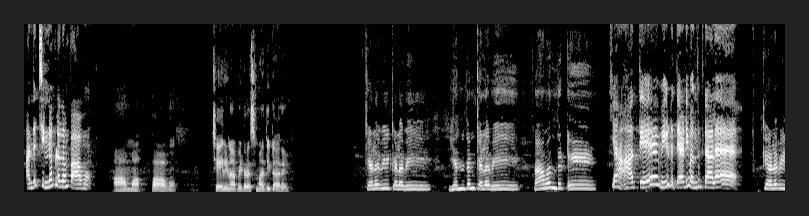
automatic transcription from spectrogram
அந்த சின்ன பிள்ளை தான் பாவம். ஆமா பாவம். சரி நான் போய் ட்ரெஸ் மாத்திட்டாரு கிளவி கிளவி எந்தன் கிளவி? நான் வந்துட்டேன். யாத்தே வீடு தேடி வந்துட்டாளே. கிளவி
